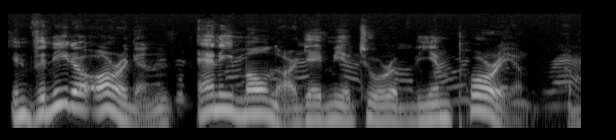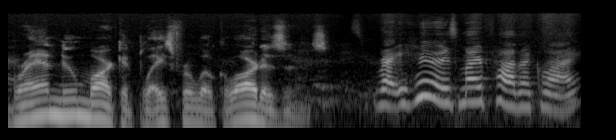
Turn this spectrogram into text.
In Veneta, Oregon, Annie Molnar gave me a tour of the Emporium, a brand new marketplace for local artisans. Right here is my product line.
